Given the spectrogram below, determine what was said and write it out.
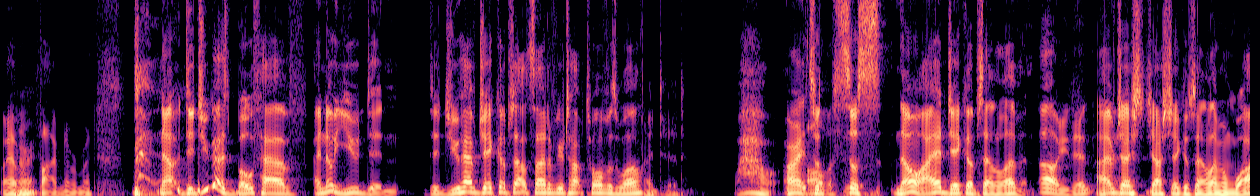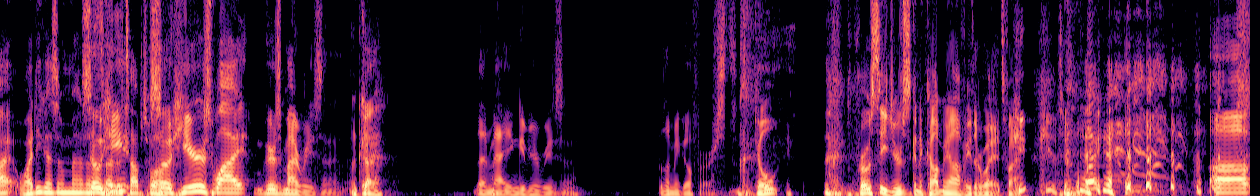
I have him at five. Never mind. Now, did you guys both have? I know you didn't. Did you have Jacobs outside of your top twelve as well? I did. Wow. All right. All so so no, I had Jacobs at eleven. Oh, you did. I have Josh, Josh Jacobs at eleven. Why? Why do you guys have him out So outside he, the top twelve? so here's why. Here's my reasoning. okay. Then Matt, you can give your reasoning. But let me go first. Go. Proceed. You're just going to cut me off either way. It's fine. Uh,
